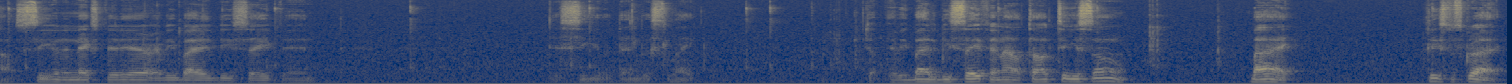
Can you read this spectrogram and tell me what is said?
I'll see you in the next video. Everybody be safe and just see what that looks like. Everybody be safe and I'll talk to you soon. Bye. Please subscribe.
